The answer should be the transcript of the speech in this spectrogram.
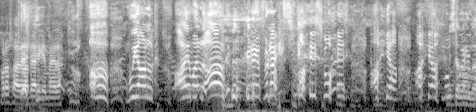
prosa jõuab järgi meile. ah, mu jalg, I on, ah, refleks, voice, voice, aja, aja, mu põlv,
